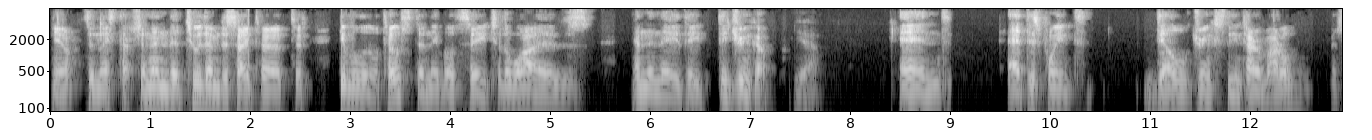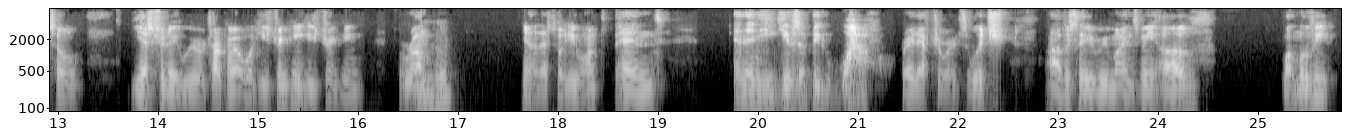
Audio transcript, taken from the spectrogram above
Yeah, it's a nice touch. And then the two of them decide to to give a little toast, and they both say to the wives, and then they they they drink up. Yeah. And at this point, Del drinks the entire bottle. So yesterday we were talking about what he's drinking. He's drinking rum. Mhm. You know, that's what he wants. And and then he gives a big wow right afterwards, which obviously reminds me of what movie?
